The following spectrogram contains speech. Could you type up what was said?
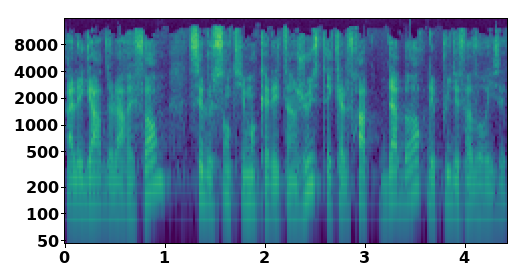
à l'égard de la réforme, c'est le sentiment qu'elle est injuste et qu'elle frappe d'abord les plus défavorisés.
